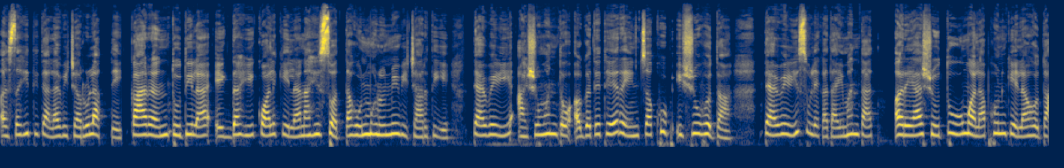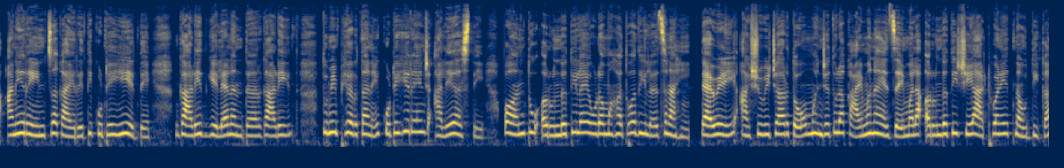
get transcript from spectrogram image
असंही ती त्याला विचारू लागते. कारण तू तिला एकदाही कॉल केला नाही स्वतःहून म्हणून मी विचारतीये. त्यावेळी आशू म्हणतो अगं तेथे रेंजचा खूप इश्यू होता. त्यावेळी सुलेखाताई म्हणतात अरे आशू तू मला फोन केला होता आणि रेंजचं काय रे? ती कुठेही येते. गाडीत गेल्यानंतर गाडीत तुम्ही फिरताना कुठेही रेंज आली असती पण तू अरुंधतीला एवढं महत्त्व दिलंच नाही. त्यावेळी आशू विचारतो म्हणजे तुला काय म्हणायचंय? मला अरुंधतीची आठवण येत नव्हती का?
